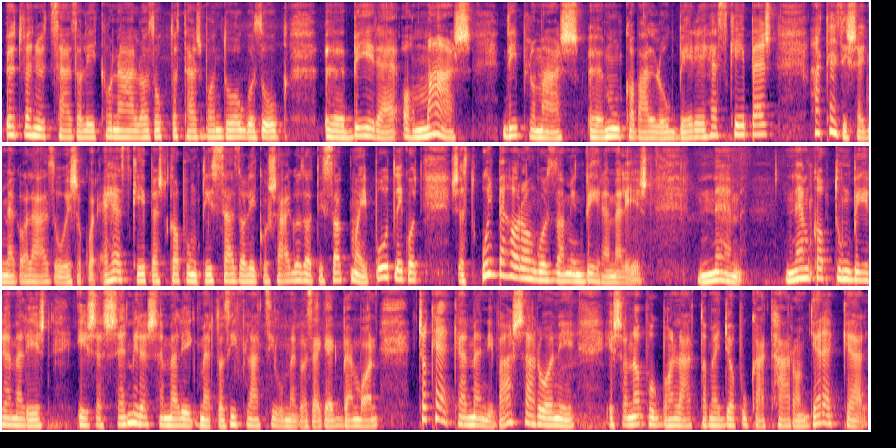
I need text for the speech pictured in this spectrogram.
55 on áll az oktatásban dolgozók bére a más diplomás munkavállalók béréhez képest, hát ez is egy megalázó, és akkor ehhez képest kapunk 10%-os ágazati szakmai pótlékot, és ezt úgy beharangozza, mint béremelést. Nem nem kaptunk béremelést, és ez semmire sem elég, mert az infláció meg az egekben van. Csak el kell menni vásárolni, és a napokban láttam egy apukát három gyerekkel,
